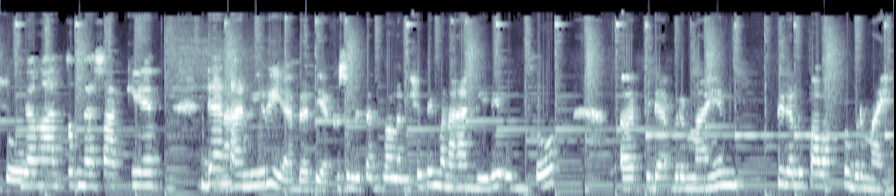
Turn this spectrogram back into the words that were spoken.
nggak ngantuk nggak sakit dan menahan diri ya berarti ya kesulitan kalau lagi syuting menahan diri untuk eh, tidak bermain tidak lupa waktu bermain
